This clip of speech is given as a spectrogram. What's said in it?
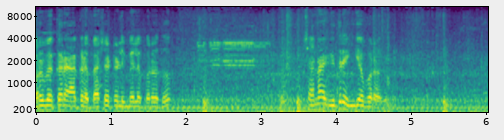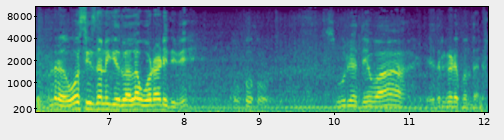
ಬರ್ಬೇಕಾದ್ರೆ ಆ ಕಡೆ ಬಾಷೆಟಳ್ಳಿ ಮೇಲೆ ಬರೋದು. ಚೆನ್ನಾಗಿದ್ರೆ ಹಿಂಗೆ ಬರೋದು. ಅಂದರೆ ಓ ಸೀಸನ್ಗೆ ಇರಲಲ್ಲ ಓಡಾಡಿದ್ದೀವಿ ಓಹೋ ಸೂರ್ಯ ದೇವ ಎದುರುಗಡೆ ಬಂದಾನೆ.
